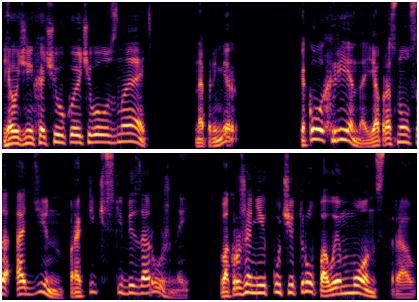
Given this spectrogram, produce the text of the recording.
«Я очень хочу кое-чего узнать. Например, какого хрена я проснулся один, практически безоружный, в окружении кучи трупов и монстров,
